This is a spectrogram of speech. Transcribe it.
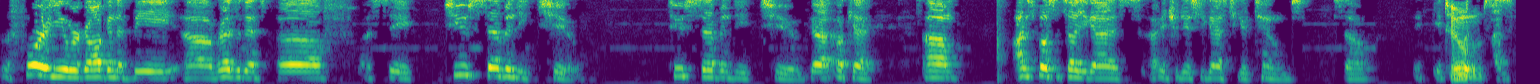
the four of you are all going to be uh, residents of let's see, two seventy two, two seventy two. Got okay. Um, I'm supposed to tell you guys, uh, introduce you guys to your tombs. So you wouldn't Tombs.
